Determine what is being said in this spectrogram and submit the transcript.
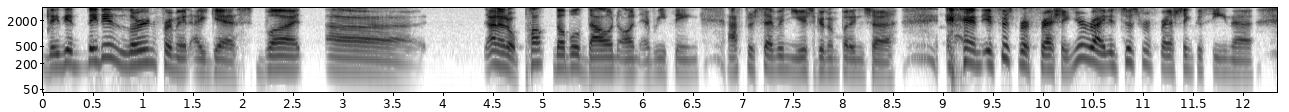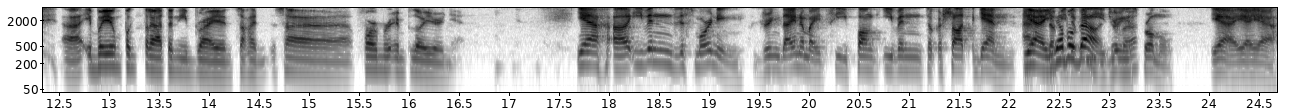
they did they did learn from it, I guess. But uh, I don't know. Punk doubled down on everything after seven years. Ganun pa rin siya. And it's just refreshing. You're right. It's just refreshing to see na uh, iba yung pagtrato ni Bryan sa, kan- sa former employer niya. Yeah, uh, even this morning during Dynamite, see Punk even took a shot again. Yeah, he doubled down, during diba? his promo. Yeah, yeah, yeah.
